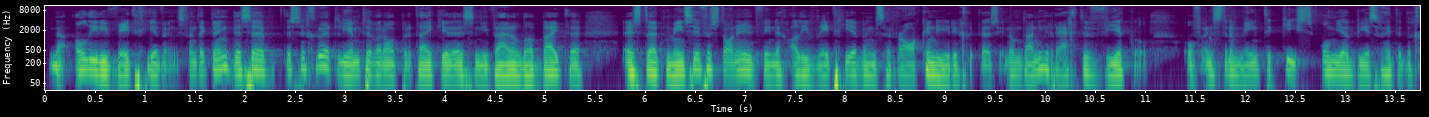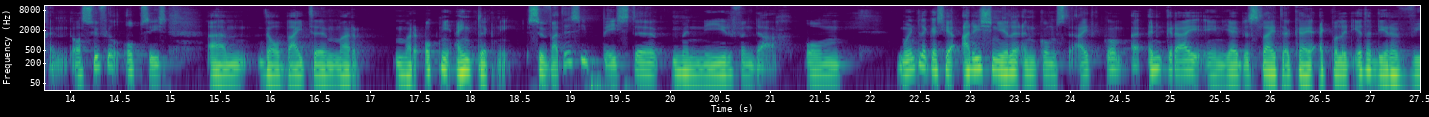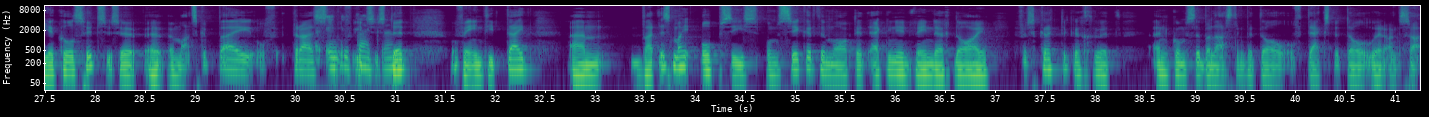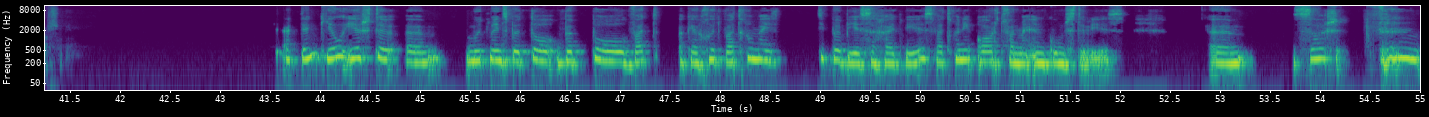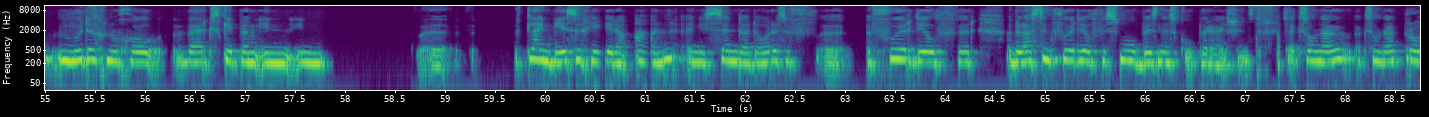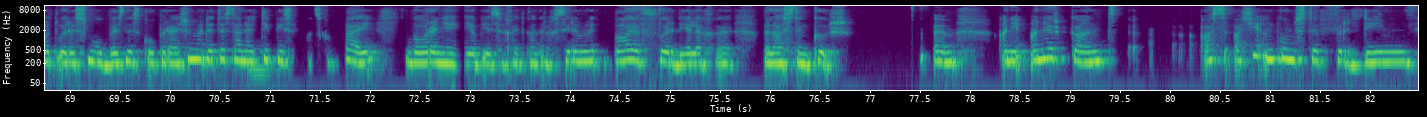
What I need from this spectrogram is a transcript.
na al hierdie wetgewings want ek dink dis 'n dis 'n groot leemte wat daar partykeer is in die wêreld daar buite is dat mense verstaan nie noodwendig al die wetgewings rakende hierdie goedes en om dan die regte vehikel of instrument te kies om jou besigheid te begin. Daar's soveel opsies ehm um, daar buite maar maar ook nie eintlik nie. So wat is die beste manier vandag om moontlik as jy addisionele inkomste uitkom uh, inkry en jy besluit okay, ek wil dit eerder deur 'n vehikel soet soos 'n 'n maatskappy of 'n trust Een of entiteit, iets soos dit of 'n entiteit. Ehm um, wat is my opsies om seker te maak dat ek nie noodwendig daai verskriklike groot inkomstebelasting betaal of tax betaal oor aan SARS nie. Ek dink heel eerste ehm um, moet mens betaal bepaal wat okay, goed, wat gaan my tipe besigheid wees? Wat gaan die aard van my inkomste wees? Ehm um, SARS moedig nogal werkskepping en en uh, klein besighede aan in die sin dat daar is 'n 'n 'n voordeel vir 'n belastingvoordeel vir small business corporations. So ek sal nou ek sal nou praat oor 'n small business corporation, maar dit is dan nou tipies 'n maatskappy waarin jy jou besigheid kan registreer met baie voordelige belastingkoers. Ehm um, aan die ander kant as as jy inkomste verdien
